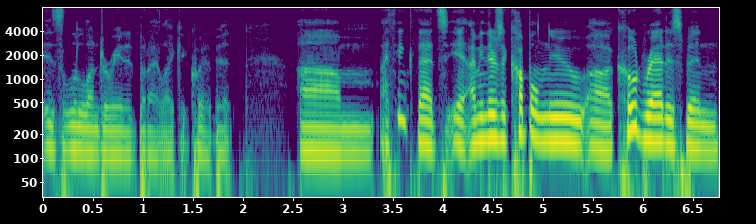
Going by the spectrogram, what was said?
is a little underrated, but I like it quite a bit. Um, I think that's it. I mean, there's a couple new. Uh, Code Red has been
